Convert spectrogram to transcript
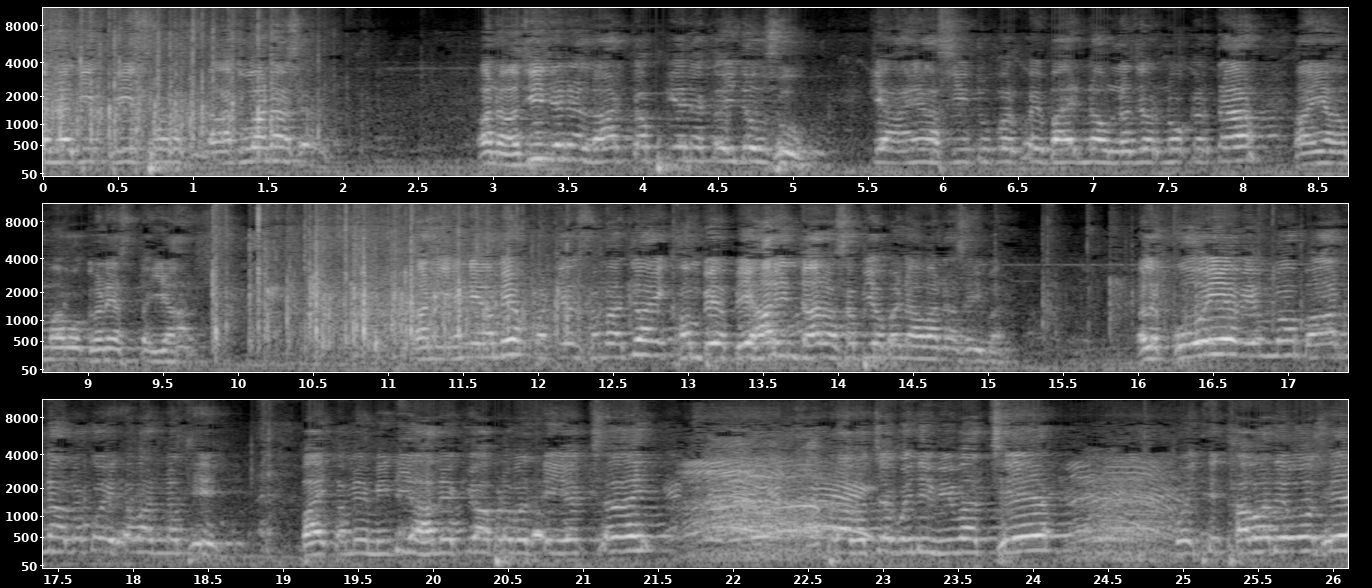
અને હજી ત્રીસ વર્ષ લાગવાના છે. અને હજી જેને લાટ ટપકીને કહી દઉં છું કે અહીંયા સીટ ઉપર કોઈ બહાર નજર ન કરતા, અહીંયા અમારો ગણેશ તૈયાર છે. અને એને અમે પટેલ સમાજ અહીં ખંભે બિહારી ધારાસભ્ય બનાવવાના છે એટલે કોઈ એમમાં બહારના લોકો એવા નથી. ભાઈ, તમે મીડિયા હાલે કયો આપણે બધા એક છે? આપણા વચ્ચે કોઈ વિવાદ છે? કોઈથી થવા દેવો છે?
